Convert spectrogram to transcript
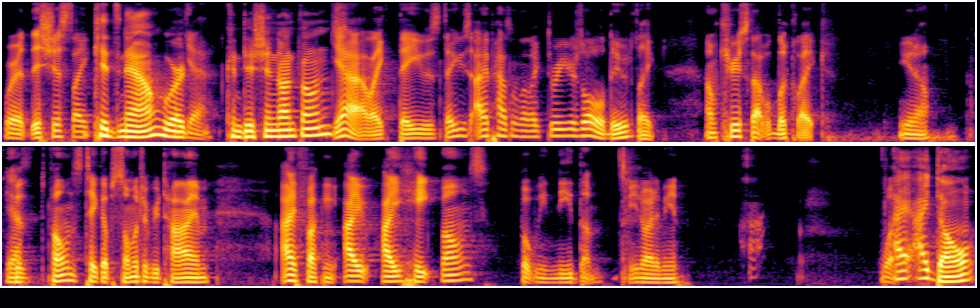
where it's just like Kids now who are yeah conditioned on phones. yeah, like they use they use iPads when they're like three years old, dude. Like, I'm curious what that would look like. You know, Yeah. because phones take up so much of your time. I fucking I I hate phones, but we need them. You know what I mean? What? I, I don't.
